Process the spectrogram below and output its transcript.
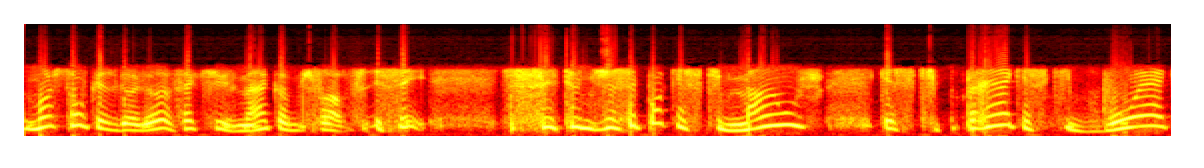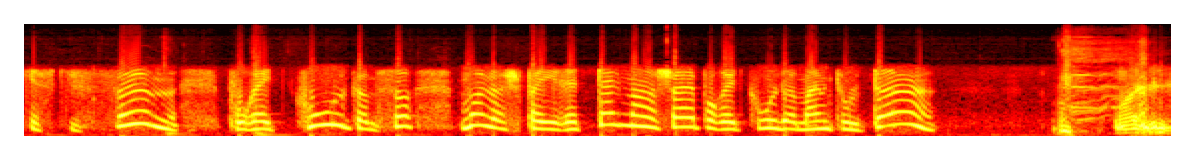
moi, je trouve que ce gars-là, effectivement, comme tu c'est c'est une, je sais pas qu'est-ce qu'il mange, prend, qu'est-ce qu'il boit, qu'est-ce qu'il fume pour être cool comme ça. Moi, là, je paierais tellement cher pour être cool de même tout le temps. Ouais.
